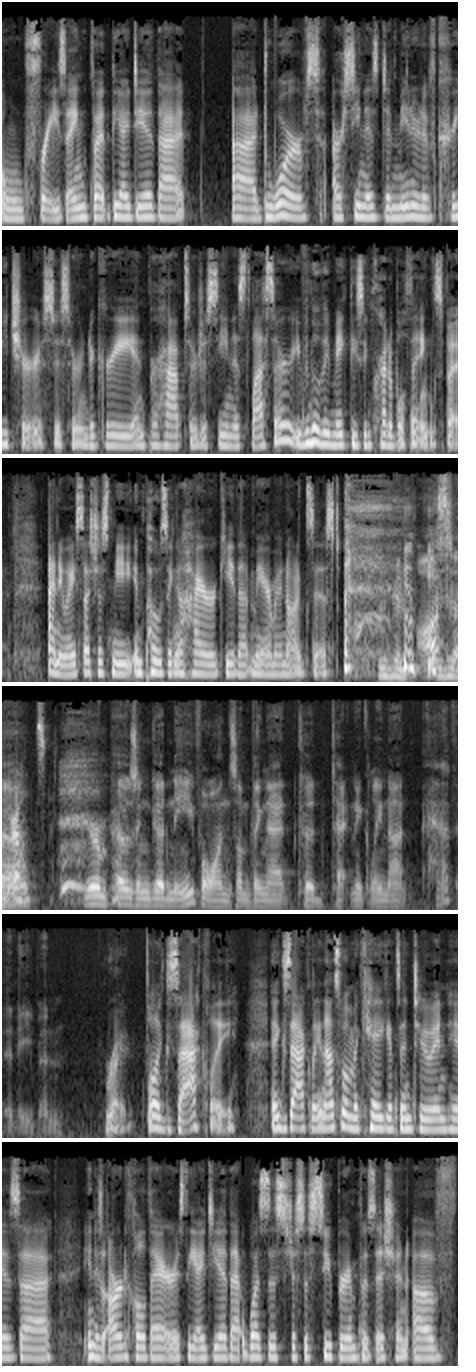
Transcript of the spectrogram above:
own phrasing, but the idea that uh, dwarves are seen as diminutive creatures to a certain degree, and perhaps are just seen as lesser, even though they make these incredible things. But, anyways, that's just me imposing a hierarchy that may or may not exist. Also, you're imposing good and evil on something that could technically not have it, even. right Well, exactly, exactly, and that's what McKay gets into in his uh, in his article. There is the idea that was this just a superimposition of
